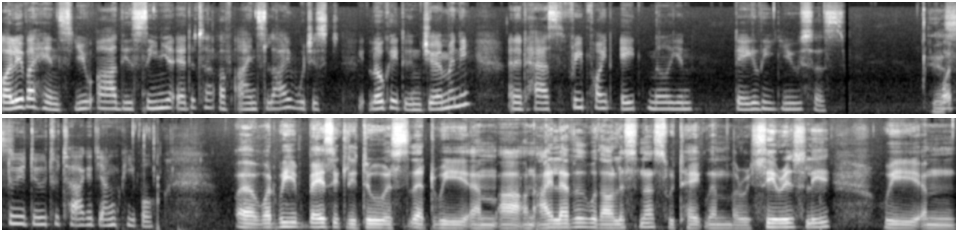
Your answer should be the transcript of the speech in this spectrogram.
Oliver Hens, you are the senior editor of Eins Live, which is located in Germany, and it has 3.8 million daily users. Yes. What do you do to target young people? Uh, what we basically do is that we um, are on eye level with our listeners. We take them very seriously. We um,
